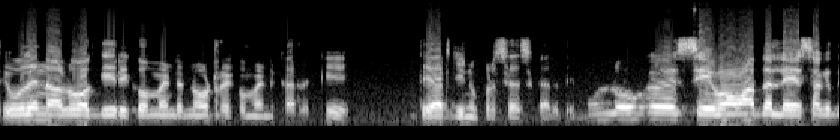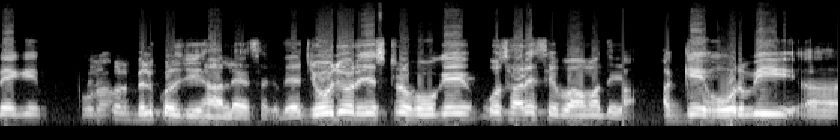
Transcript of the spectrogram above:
ਤੇ ਉਹਦੇ ਨਾਲ ਉਹ ਅੱਗੇ ਰਿਕਮੈਂਡ ਨੋਟ ਰਿਕਮੈਂਡ ਕਰਕੇ ਤੇ ਅਰਜੀ ਨੂੰ ਪ੍ਰੋਸੈਸ ਕਰ ਦੇਣ ਹੁਣ ਲੋਕ ਸੇਵਾਵਾਂ ਤਾਂ ਲੈ ਸਕਦੇ ਹੈਗੇ ਪੂਰਾ। ਬਿਲਕੁਲ ਬਿਲਕੁਲ ਜੀ ਹਾਂ ਲੈ ਸਕਦੇ ਆ। ਜੋ ਜੋ ਰਜਿਸਟਰ ਹੋ ਗਏ ਉਹ ਸਾਰੇ ਸੇਵਾਵਾਂ ਦੇ ਅੱਗੇ ਹੋਰ ਵੀ ਅਹ,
